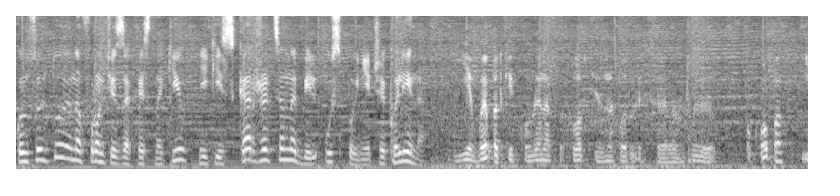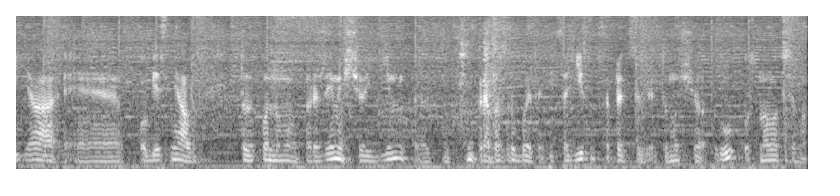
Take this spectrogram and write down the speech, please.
консультує на фронті захисників, які скаржаться на біль у спині чи колінах. Є випадки, коли наші хлопці знаходилися в окопах, і я е, об'ясняв в телефонному режимі, що їм е, треба зробити, і це дійсно це працює, тому що рух основа всього.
